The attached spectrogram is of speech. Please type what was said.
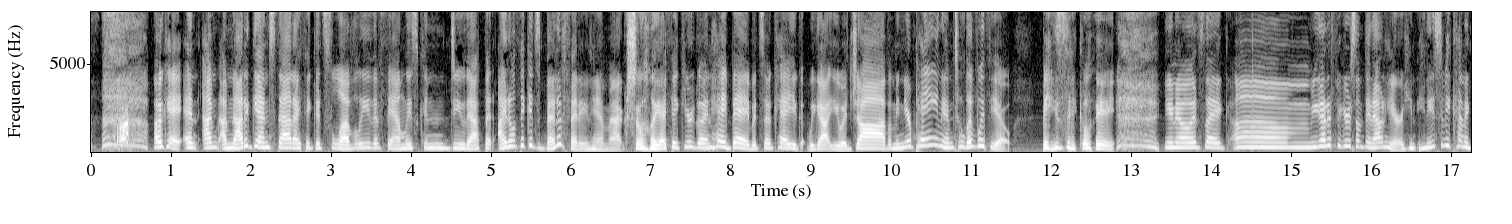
okay and I'm I'm not against that I think it's lovely that families can do that but I don't think it's benefiting him actually I think you're going hey babe it's okay you, we got you a job I mean you're paying him to live with you basically. You know, it's like, um, you got to figure something out here. He, he needs to be kind of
